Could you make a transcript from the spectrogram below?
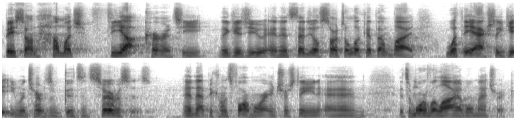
based on how much fiat currency they gives you, and instead you'll start to look at them by what they actually get you in terms of goods and services. And that becomes far more interesting and it's a more reliable metric.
